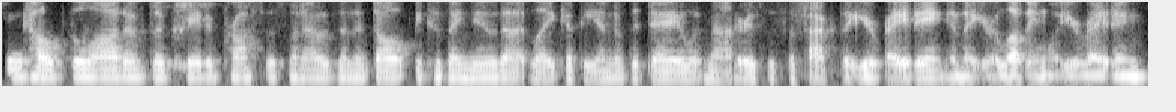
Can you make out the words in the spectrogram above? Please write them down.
think helped a lot of the creative process when I was an adult because I knew that, like, at the end of the day, what matters is the fact that you're writing and that you're loving what you're writing.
